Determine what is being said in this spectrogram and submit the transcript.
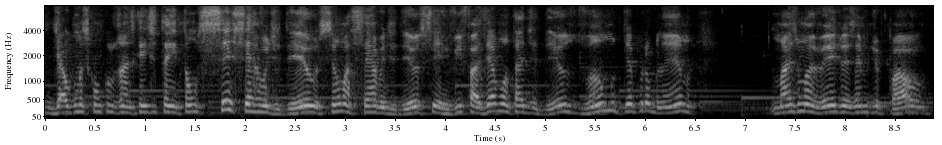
de algumas conclusões que a gente tem. Então, ser servo de Deus, ser uma serva de Deus, servir, fazer a vontade de Deus, vamos ter problema. Mais uma vez, o exemplo de Paulo,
